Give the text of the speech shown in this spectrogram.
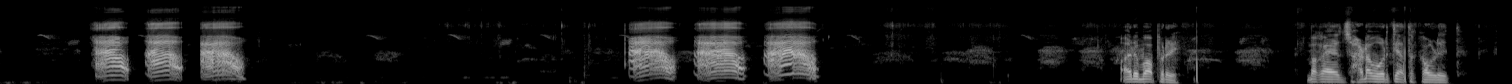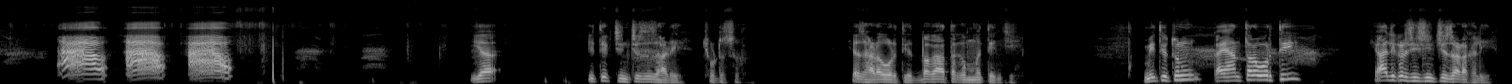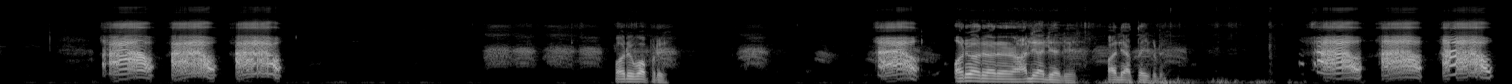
आव आव आव. आव आव आव. अरे बापरे. बघा या झाडावरती आता कावळे आहेत. आव आव आव. या इथे एक चिंचेचं झाड आहे छोटंसं. या झाडावरती आहेत. बघा आता गंमत त्यांची. मी तिथून काही अंतरावरती ह्या अलीकडच्या चिंचे झाडाखाली. आव आव आव. अरे बापरे. आव. अरे अरे अरे अरे, आले आले आले आले आता इकडं. आव आव आव.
